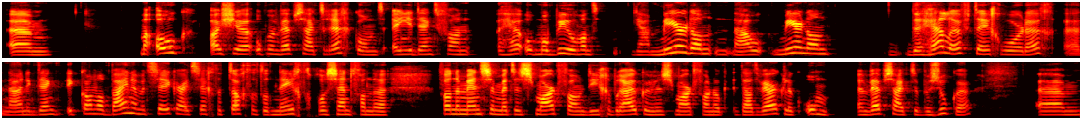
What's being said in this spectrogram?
Ehm, maar ook als je op een website terechtkomt en je denkt van hè, op mobiel, want ja, meer dan, nou, meer dan de helft tegenwoordig. Uh, nou, en ik denk, ik kan wel bijna met zekerheid zeggen dat 80 tot 90 procent van de, van de mensen met een smartphone, die gebruiken hun smartphone ook daadwerkelijk om een website te bezoeken. Ehm,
